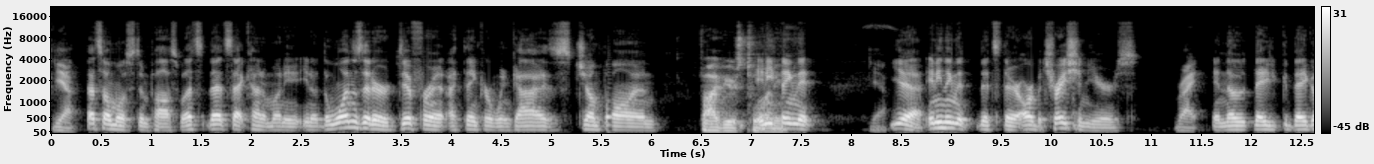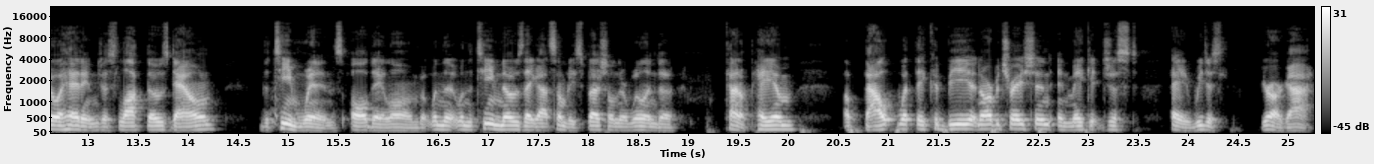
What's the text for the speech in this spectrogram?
yeah, that's almost impossible. That's that's that kind of money. You know, the ones that are different, I think, are when guys jump on five years, 20. anything that, yeah, yeah, anything that that's their arbitration years, right? And those they they go ahead and just lock those down. The team wins all day long. But when the when the team knows they got somebody special and they're willing to kind of pay them about what they could be in arbitration and make it just, hey, we just you're our guy.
